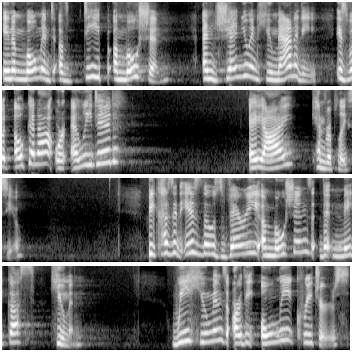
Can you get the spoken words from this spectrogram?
in a moment of deep emotion and genuine humanity is what Elkanah or Eli did, AI can replace you. Because it is those very emotions that make us human. We humans are the only creatures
